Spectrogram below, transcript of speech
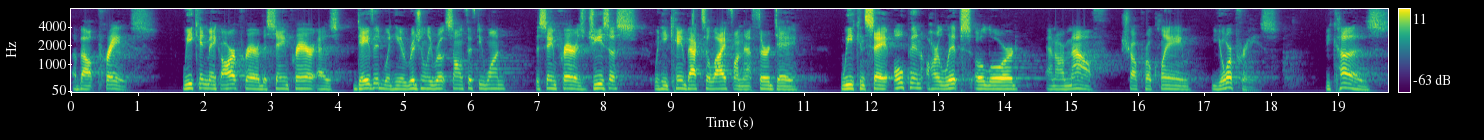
about praise. We can make our prayer the same prayer as David when he originally wrote Psalm 51 the same prayer as Jesus when he came back to life on that third day, we can say, Open our lips, O Lord, and our mouth shall proclaim your praise, because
